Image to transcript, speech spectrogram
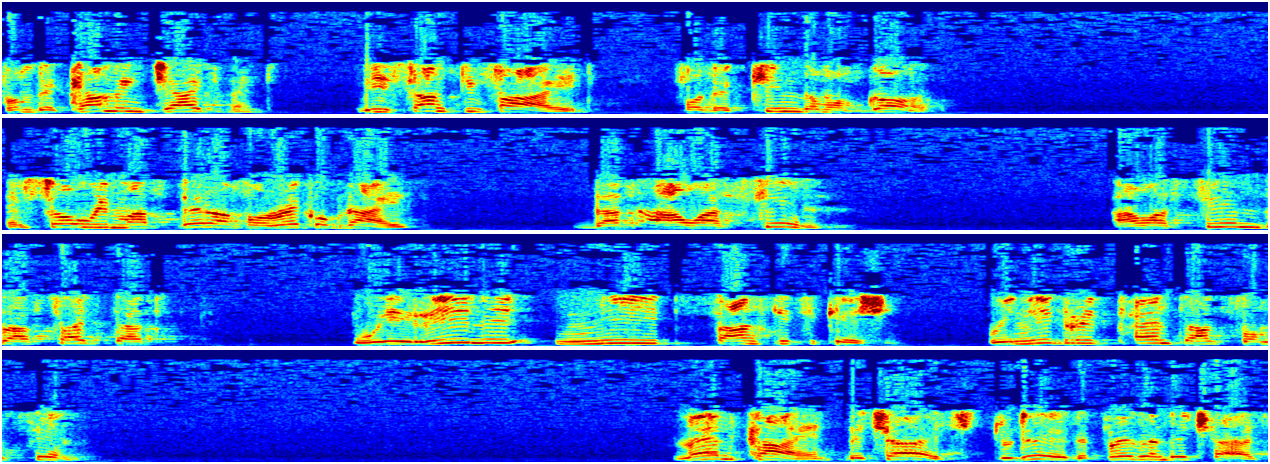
from the coming judgment, be sanctified for the kingdom of God. And so we must therefore recognize that our sin, our sins are such that we really need sanctification. We need repentance from sin. Mankind, the church, today, the present day church,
